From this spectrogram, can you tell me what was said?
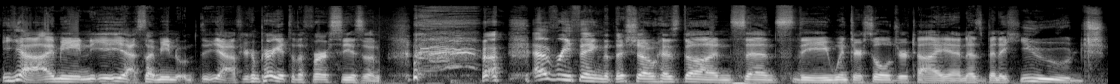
Yeah, I mean, yes, I mean, yeah, if you're comparing it to the first season, everything that the show has done since the Winter Soldier tie-in has been a huge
